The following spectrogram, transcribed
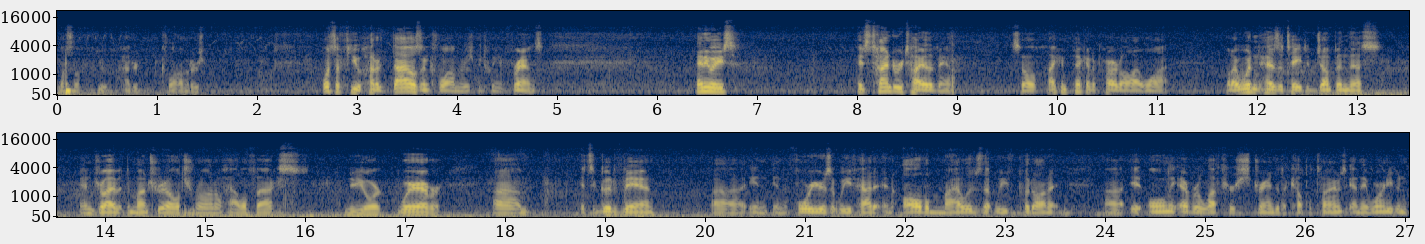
what's a few hundred kilometers? What's a few hundred thousand kilometers between friends? Anyways, it's time to retire the van. So I can pick it apart all I want, but I wouldn't hesitate to jump in this and drive it to Montreal, Toronto, Halifax, New York, wherever. Um, it's a good van. Uh, in, in the four years that we've had it and all the mileage that we've put on it, uh, it only ever left her stranded a couple times and they weren't even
